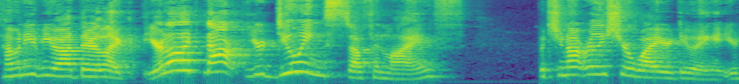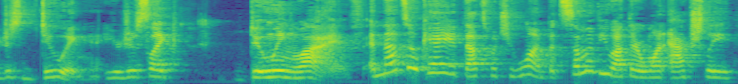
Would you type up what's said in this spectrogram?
How many of you out there like you're like not you're doing stuff in life, but you're not really sure why you're doing it. You're just doing it. You're just like doing live. And that's okay if that's what you want. But some of you out there want actually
